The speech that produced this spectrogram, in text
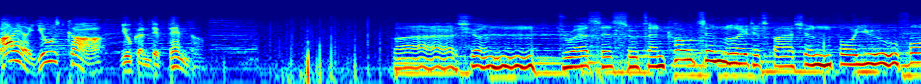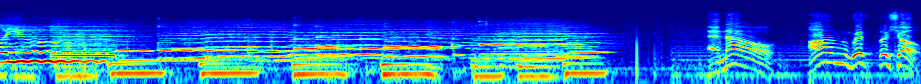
Buy a used car you can depend on. Fashion, dresses, suits, and coats in latest fashion for you, for you. And now, on with the show.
